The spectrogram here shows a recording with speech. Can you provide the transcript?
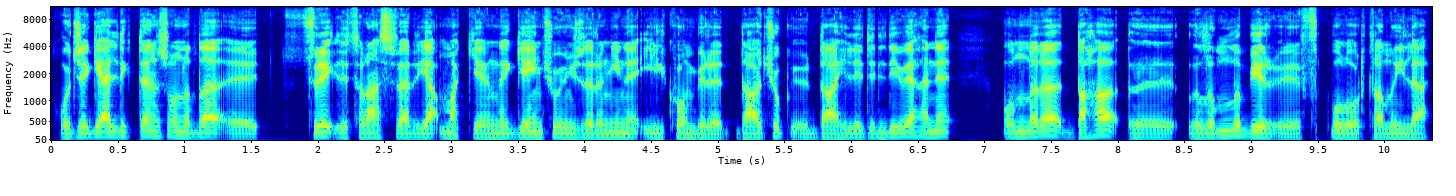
Hoca geldikten sonra da e, sürekli transfer yapmak yerine genç oyuncuların yine ilk 11'e daha çok e, dahil edildiği ve hani onlara daha e, ılımlı bir e, futbol ortamıyla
